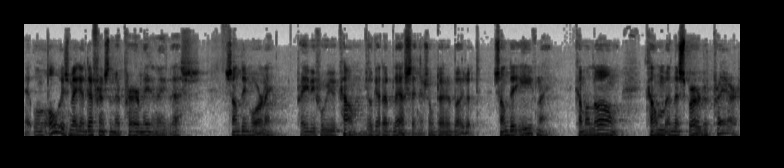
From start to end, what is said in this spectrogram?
It will always make a difference in a prayer meeting like this. Sunday morning, pray before you come. You'll get a blessing. There's no doubt about it. Sunday evening, come along. Come in the spirit of prayer.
